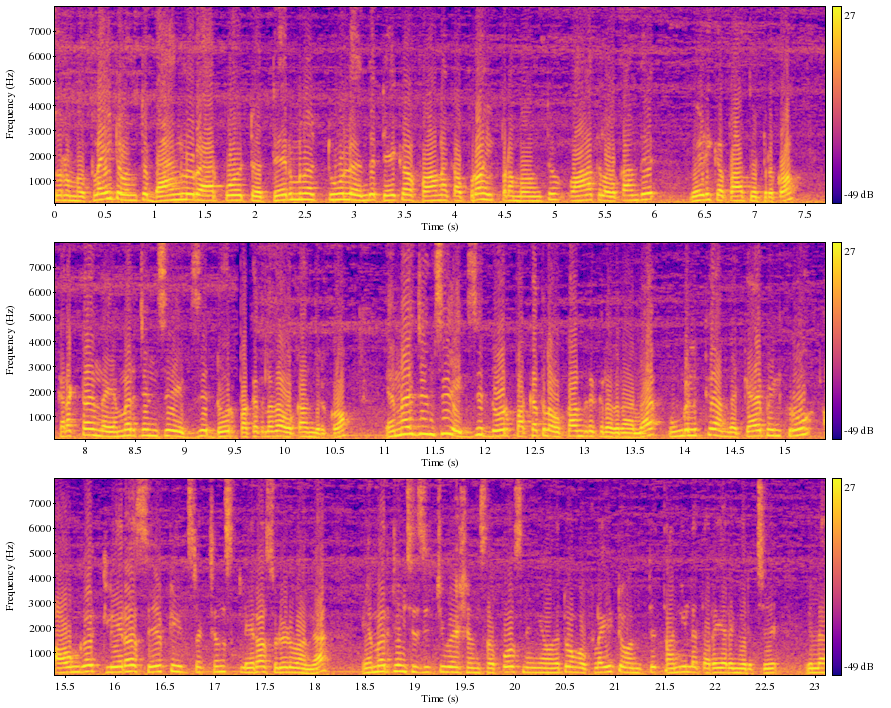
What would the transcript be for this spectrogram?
ஸோ நம்ம ஃப்ளைட் வந்துட்டு பெங்களூர் ஏர்போர்ட் டெர்மினல் டூலேருந்து டேக் ஆஃப் ஆனதுக்கப்புறம் இப்போ நம்ம வந்துட்டு வானத்தில் உட்காந்து வேடிக்கை பார்த்துட்ருக்கோம் கரெக்டாக இந்த எமர்ஜென்சி எக்ஸிட் டோர் பக்கத்தில் தான் உட்காந்துருக்கோம் எமர்ஜென்சி எக்ஸிட் டோர் பக்கத்தில் உட்காந்துருக்கிறதுனால உங்களுக்கு அந்த கேபின் க்ரூ அவங்க கிளியராக சேஃப்டி இன்ஸ்ட்ரக்ஷன்ஸ் கிளியராக சொல்லிடுவாங்க. எமர்ஜென்சி சுச்சுவேஷன் சப்போஸ் நீங்கள் வந்துட்டு உங்கள் ஃப்ளைட்டு வந்துட்டு தண்ணியில் தரையிறங்கிருச்சு இல்லை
